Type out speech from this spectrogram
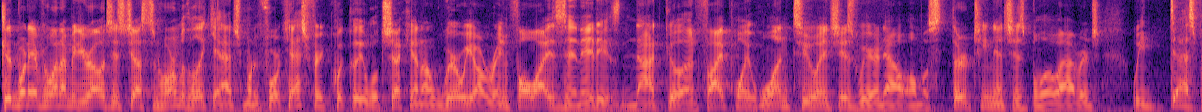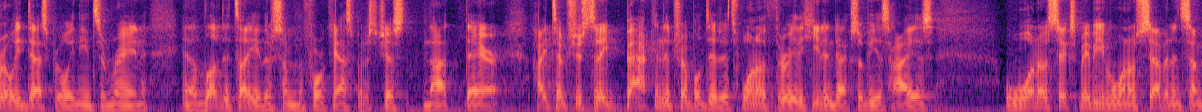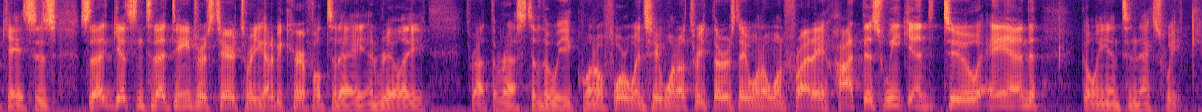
Good morning, everyone. I'm meteorologist Justin Horn with look at your morning forecast. Very quickly, we'll check in on where we are rainfall wise, and it is not good. 5.12 inches. We are now almost 13 inches below average. We desperately, desperately need some rain, and I'd love to tell you there's some in the forecast, but it's just not there. High temperatures today back in the triple digits 103. The heat index will be as high as 106, maybe even 107 in some cases. So that gets into that dangerous territory. You got to be careful today and really throughout the rest of the week. 104 Wednesday, 103 Thursday, 101 Friday. Hot this weekend, too, and going into next week.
